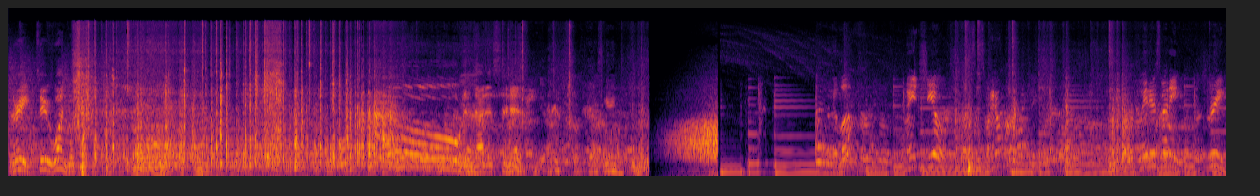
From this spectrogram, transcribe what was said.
Three, two, one, go shoot! Oh, and that is it. Good luck. Knight Shield versus Rhinohorn. Later's ready. Three,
